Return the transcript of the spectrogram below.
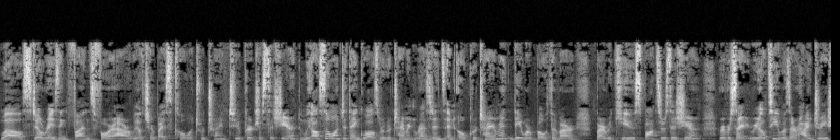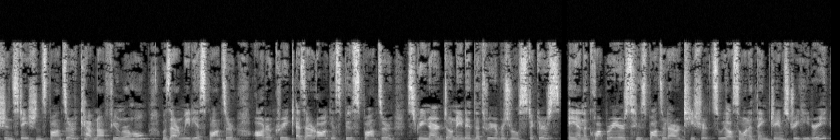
while still raising funds for our wheelchair bicycle, which we're trying to purchase this year. We also want to thank Wallaceburg Retirement Residence and Oak Retirement. They were both of our barbecue sponsors this year. Riverside Realty was our hydration station sponsor. Kavanaugh Funeral Home was our media sponsor. Otter Creek as our August booth sponsor. Screen Art donated the Three Rivers Roll stickers, and the cooperators who sponsored our t-shirts. We also want to thank James Street Eatery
